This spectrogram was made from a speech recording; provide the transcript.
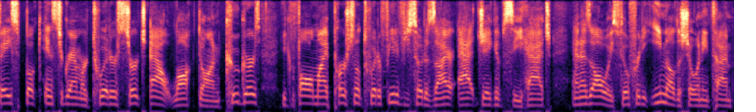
Facebook, Instagram, or Twitter. Search out Locked On Cougars. You can follow my personal Twitter feed if you so desire at Jacob C. Hatch. And as always, feel free to email the show anytime.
